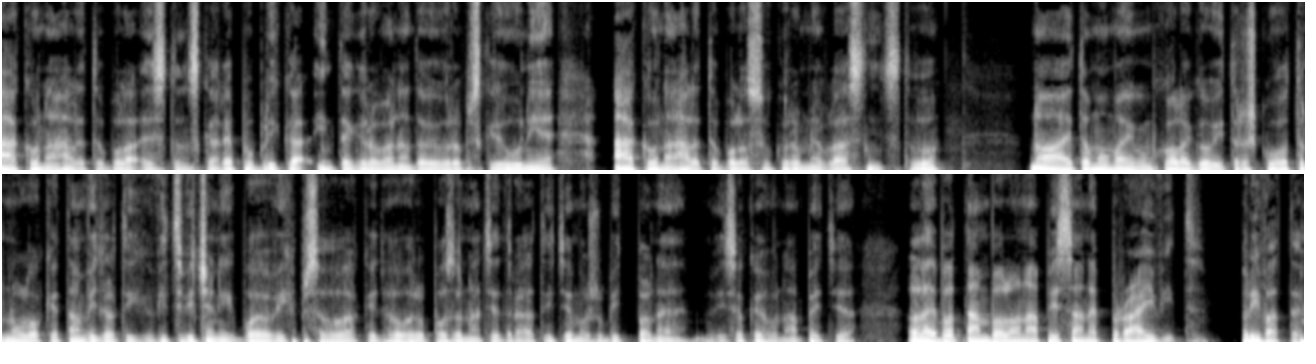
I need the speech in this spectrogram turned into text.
ako náhle to bola Estonská republika integrovaná do Európskej únie, ako náhle to bolo súkromné vlastníctvo, No a aj tomu mojemu kolegovi trošku otrnulo, keď tam videl tých vycvičených bojových psov a keď hovoril pozor na tie dráty, tie môžu byť plné vysokého napätia. Lebo tam bolo napísané private, private.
